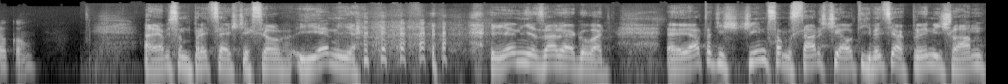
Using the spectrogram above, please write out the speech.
rokov? A ja by som predsa ešte chcel jemne, jemne zareagovať. E, ja totiž, čím som starší a o tých veciach premýšľam,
